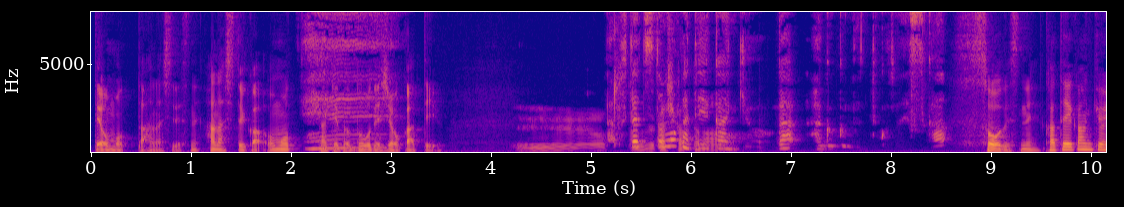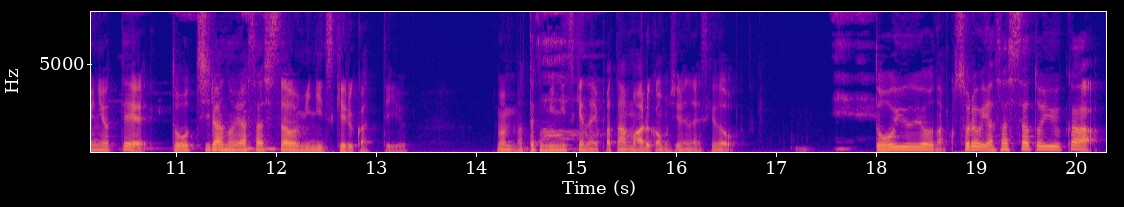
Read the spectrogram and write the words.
て思った話ですね。話というか思ったけどどうでしょうかっていう。うー二つとも家庭環境が育むってことですか？そうですね。家庭環境によって、どちらの優しさを身につけるかっていう。まあ、全く身につけないパターンもあるかもしれないですけど、どういうような、それを優しさというか、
